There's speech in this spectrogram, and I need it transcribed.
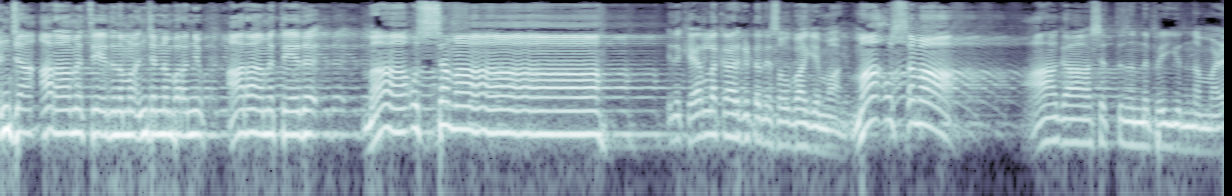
അഞ്ചാ ആറാമത്തേത് നമ്മൾ അഞ്ചെണ്ണം പറഞ്ഞു. ആറാമത്തേത് മാ ഉസ്സമാ. ഇത് കേരളക്കാർ കിട്ടുന്ന സൗഭാഗ്യമാണ്. മാ ഉസ്സമാ. ആകാശത്ത് നിന്ന് പെയ്യുന്ന മഴ.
